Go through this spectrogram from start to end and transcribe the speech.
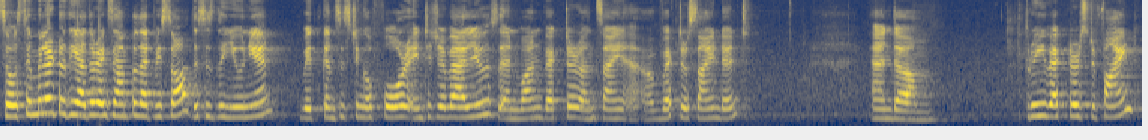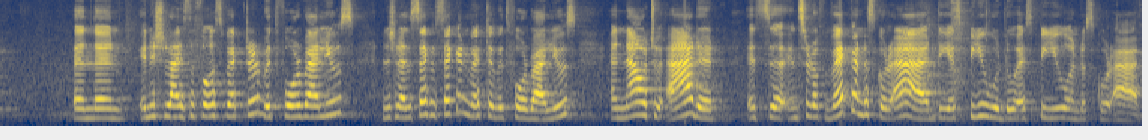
So, similar to the other example that we saw this is the union with consisting of 4 integer values and one vector unsigned uh, vector signed int and um, 3 vectors defined and then initialize the first vector with 4 values, initialize the second, second vector with 4 values and now to add it it's uh, instead of vec underscore add the SPU would do SPU underscore add.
